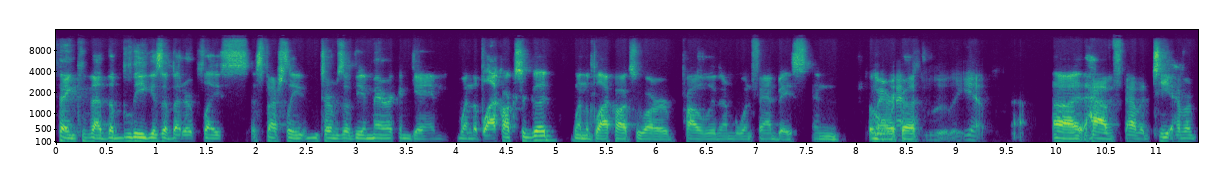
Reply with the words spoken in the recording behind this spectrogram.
think that the league is a better place, especially in terms of the American game, when the Blackhawks are good, when the Blackhawks, who are probably the number one fan base in oh, America, oh, absolutely, yeah, uh, have have a te- have an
